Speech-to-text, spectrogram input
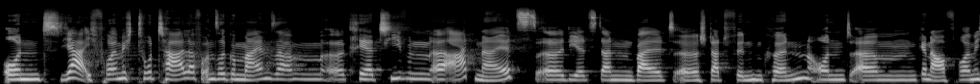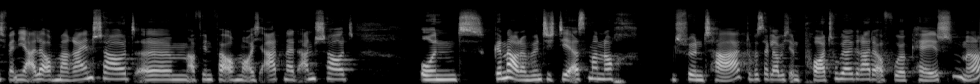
Und ja, ich freue mich total auf unsere gemeinsamen äh, kreativen äh, Art Nights, äh, die jetzt dann bald äh, stattfinden können. Und ähm, genau, freue mich, wenn ihr alle auch mal reinschaut, ähm, auf jeden Fall auch mal euch Art Night anschaut. Und genau, dann wünsche ich dir erstmal noch einen schönen Tag. Du bist ja, glaube ich, in Portugal gerade auf Workation, ne?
